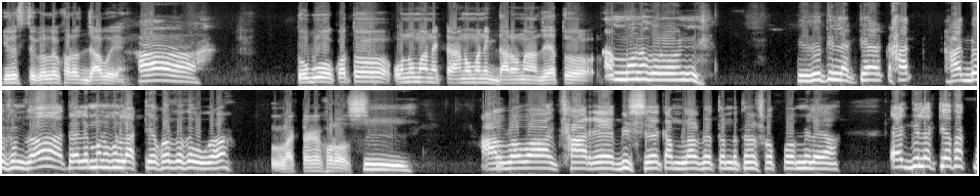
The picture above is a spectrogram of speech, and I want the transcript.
গৃহস্থী করলে খরচ যাবে? হ্যাঁ। তবুও কত অনুমান একটা আনুমানিক ধারণা যে এত মনে করুন দু তিন লাখ টাকা হাক হাক বেতন যা তাহলে মনে করুন লাখ টাকা খরচ আছে ওগা লাখ টাকা খরচ। আল বাবা সারে বিশ্বে কামলার বেতন বেতন সব মিলাইয়া এক দুই লাখ টাকা থাকব।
